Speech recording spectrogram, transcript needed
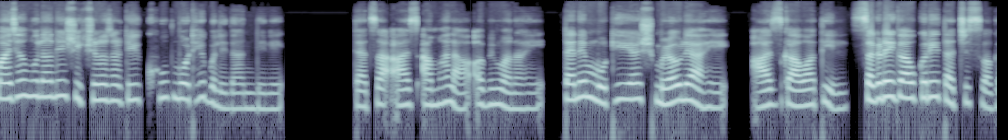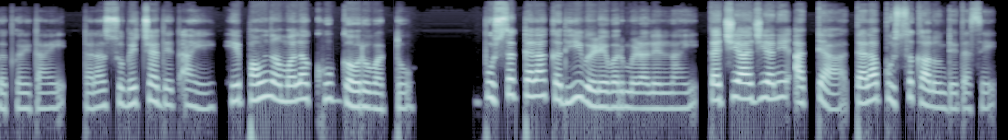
माझ्या मुलाने शिक्षणासाठी खूप मोठे बलिदान दिले. त्याचा आज आम्हाला अभिमान आहे. त्याने मोठे यश मिळवले आहे. आज गावातील सगळे गावकरी त्याचे स्वागत करीत आहे. त्याला शुभेच्छा देत आहे. हे पाहून आम्हाला खूप गौरव वाटतो. पुस्तक त्याला कधीही वेळेवर मिळालेलं नाही. त्याची आजी आणि आत्या त्याला पुस्तक आणून देत असे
